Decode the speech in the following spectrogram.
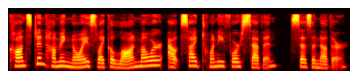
Constant humming noise like a lawnmower outside 24 7, says another.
